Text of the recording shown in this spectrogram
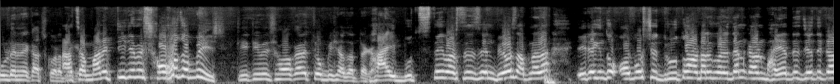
গোল্ডেনের কাজ করা আচ্ছা মানে টি টিভি সহ চব্বিশ টিডি বিল সহকারে চব্বিশ হাজার টাকা ভাই বুঝতেই পারছেন ভিউয়ার্স আপনারা এটা কিন্তু অবশ্যই দ্রুত অর্ডার করে দেন কারণ ভাইয়াদের যেহেতু এটা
